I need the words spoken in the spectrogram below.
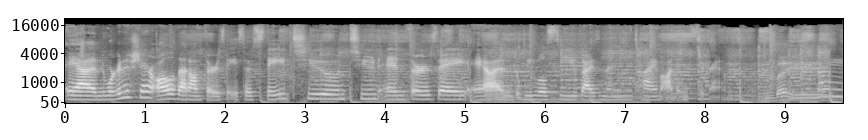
And we're going to share all of that on Thursday. So stay tuned, tune in Thursday, and we will see you guys in the meantime on Instagram. Bye. Bye.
